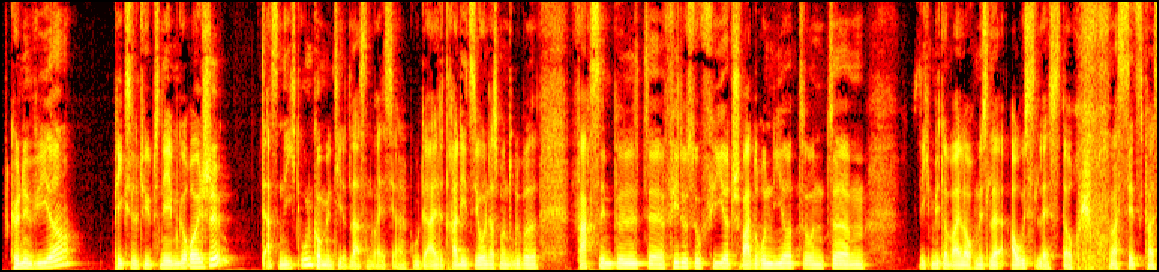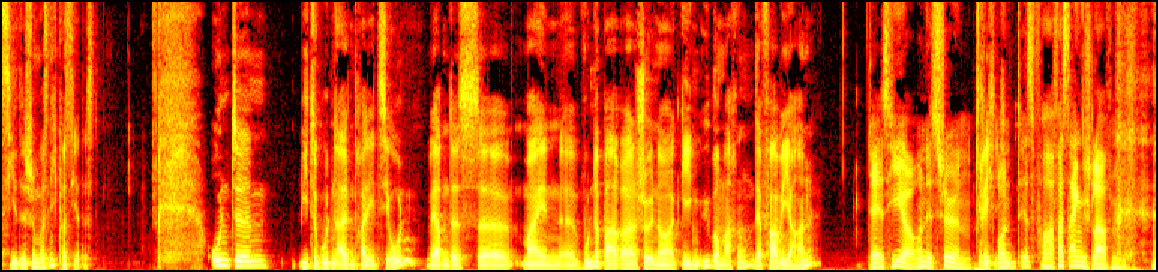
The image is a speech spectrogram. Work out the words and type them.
können wir Pixel-Typs Nebengeräusche das nicht unkommentiert lassen, weil es ja gute alte Tradition, dass man drüber fachsimpelt, äh, philosophiert, schwadroniert und ähm, sich mittlerweile auch ein bisschen auslässt darüber, was jetzt passiert ist und was nicht passiert ist. Und ähm, wie zur guten alten Tradition werden das äh, mein äh, wunderbarer, schöner Gegenüber machen, der Fabian. Der ist hier und ist schön. Richtig. Und ist vorher fast eingeschlafen.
